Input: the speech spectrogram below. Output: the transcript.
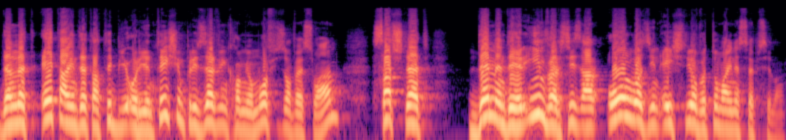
then let eta and eta t be orientation preserving homeomorphisms of S1 such that them and their inverses are always in H3 over 2 minus epsilon.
